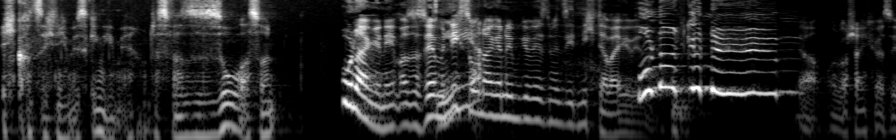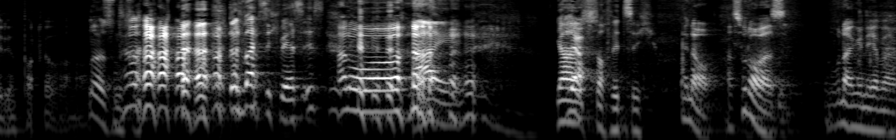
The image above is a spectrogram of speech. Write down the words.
Ich konnte es echt nicht mehr, es ging nicht mehr. Und das war sowas von unangenehm. Also es wäre mir nicht so Ja. unangenehm gewesen, wenn sie nicht dabei gewesen wäre. Unangenehm! Ja, und wahrscheinlich hört sie den Podcast auch noch. Das ist nicht so. dann weiß ich, wer es ist. Hallo! Nein. Ja, Ja. das ist doch witzig. genau. Hast du noch was? Unangenehmer.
